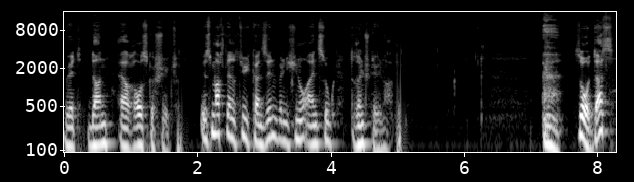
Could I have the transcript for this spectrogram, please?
wird dann herausgeschickt. Es macht ja natürlich keinen Sinn, wenn ich nur einen Zug drinstehen habe. So, das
